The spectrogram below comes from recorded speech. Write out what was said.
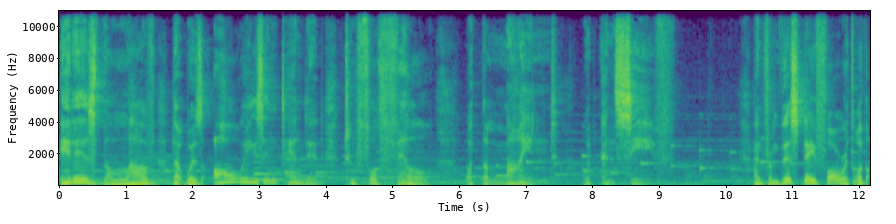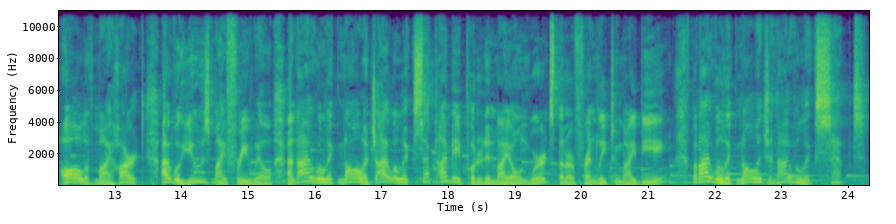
It is the love that was always intended to fulfill what the mind would conceive. And from this day forward, with all of my heart, I will use my free will and I will acknowledge, I will accept. I may put it in my own words that are friendly to my being, but I will acknowledge and I will accept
